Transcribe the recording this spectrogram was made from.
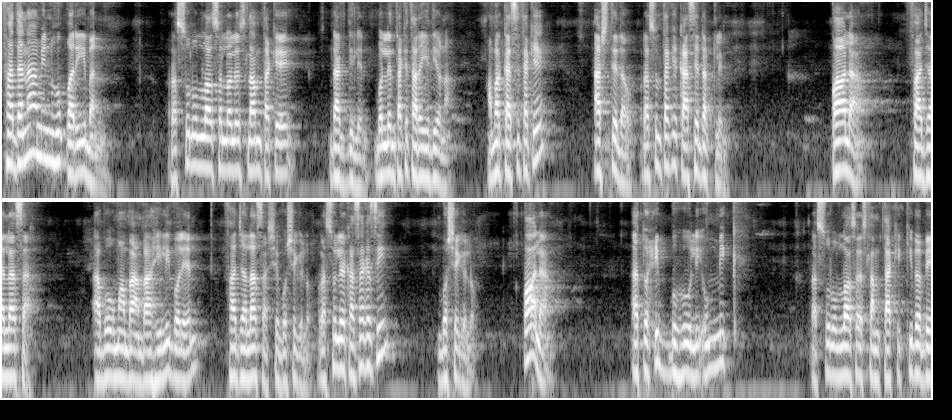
ফাদানা মিনহু কারিবান। রাসুল্লাহ সাল্লা ইসলাম তাকে ডাক দিলেন, বললেন, তাকে তাড়াইয়ে দিও না। আমার কাছে তাকে আসতে দাও। রাসুল তাকে কাছে ডাকলেন। কলা ফাজালাসা। আবু উমা বা বাহিলি বলেন ফাজালাসা সে বসে গেল। রাসুলের কাছাকাছি বসে গেল। কলা এত হিব্বুহুলি উম্মিক? রাসুল্লাহ ইসলাম তাকে কীভাবে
